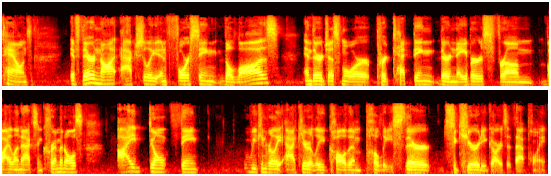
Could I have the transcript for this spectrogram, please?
towns, if they're not actually enforcing the laws and they're just more protecting their neighbors from violent acts and criminals, I don't think we can really accurately call them police. They're security guards at that point.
